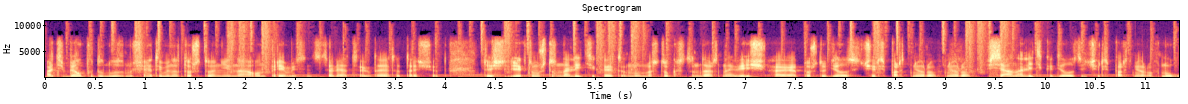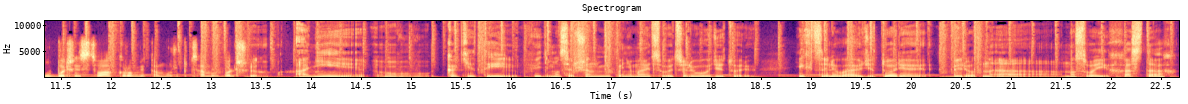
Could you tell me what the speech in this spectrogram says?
А тебя тут возмущает именно то, что они на он-премис инсталляциях, да, это тащат? То есть я к тому, что аналитика это ну, настолько стандартная вещь, а то, что делается через партнеров, партнеров, вся аналитика делается через партнеров. Ну, у большинства, кроме там, может быть, самых больших. Они, как и ты, видимо, совершенно не понимают свою целевую аудиторию. Их целевая аудитория берет на, на своих хостах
